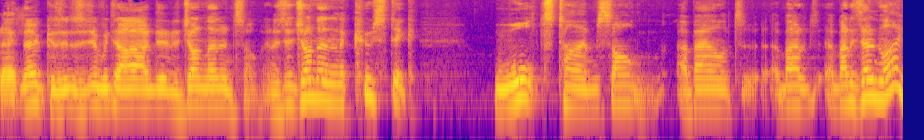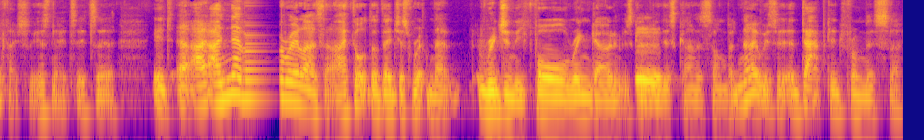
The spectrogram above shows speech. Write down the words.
no, no. Because it was we I did a John Lennon song, and it's a John Lennon acoustic waltz time song about about about his own life. Actually, isn't it? It's, it's a it. I, I never realised that. I thought that they'd just written that originally for Ringo, and it was going to be this kind of song. But no, it was adapted from this. Uh,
